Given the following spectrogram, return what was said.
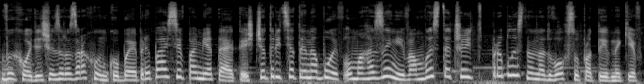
Виходячи з розрахунку боєприпасів, пам'ятайте, що 30 набоїв у магазині вам вистачить приблизно на двох супротивників.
